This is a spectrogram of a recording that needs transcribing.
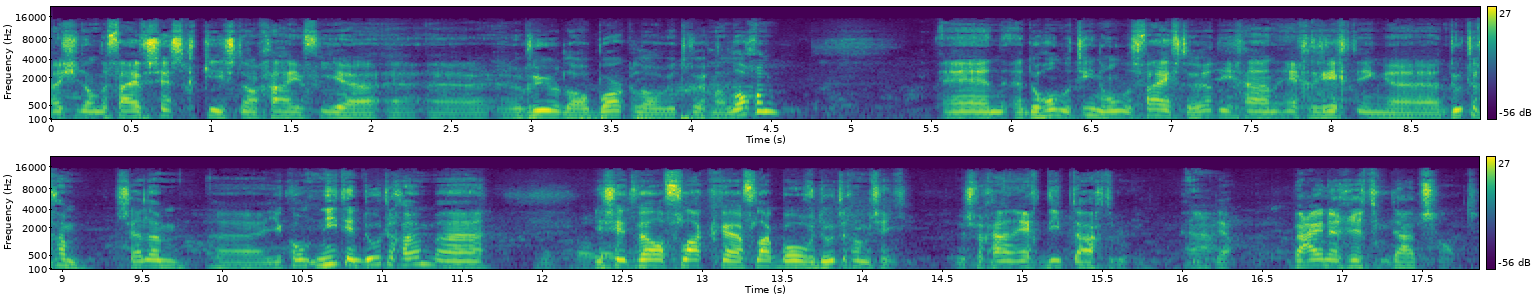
als je dan de 65 kiest, dan ga je via Ruurlo, Borkelo weer terug naar Lochem. En de 110, 150, die gaan echt richting Doetinchem, Zelm. je komt niet in Doetinchem, maar je zit wel vlak, vlak boven Doetinchem zit je. Dus we gaan echt diep de Achterhoek in. Ja. ja. Bijna richting Duitsland.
